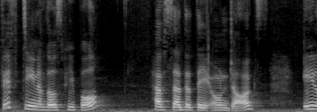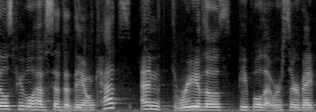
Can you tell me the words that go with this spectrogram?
15 of those people have said that they own dogs. Eight of those people have said that they own cats, and three of those people that were surveyed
